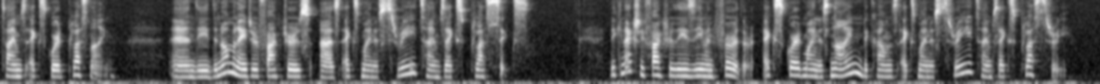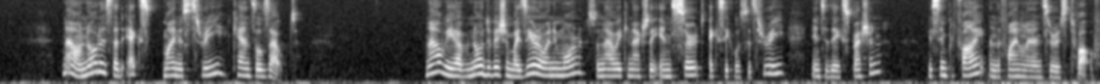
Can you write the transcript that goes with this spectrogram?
times x squared plus 9. and the denominator factors as x minus 3 times x plus 6. We can actually factor these even further. x squared minus 9 becomes x minus 3 times x plus 3. Now notice that x minus 3 cancels out. Now we have no division by 0 anymore, so now we can actually insert x equals to 3 into the expression. We simplify and the final answer is 12.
